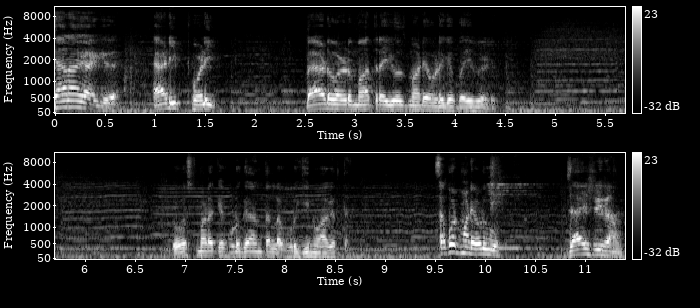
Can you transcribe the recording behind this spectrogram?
ಚೆನ್ನಾಗಾಗಿದೆ. ಆಡಿ ಪೊಳಿ. ಬ್ಯಾಡ್ ವರ್ಡ್ ಮಾತ್ರ ಯೂಸ್ ಮಾಡಿ ಅವಳಿಗೆ ಬೈಬೇಡಿ. ರೋಸ್ಟ್ ಮಾಡಕ್ಕೆ ಹುಡುಗ ಅಂತಲ್ಲ, ಹುಡುಗಿನೂ ಆಗುತ್ತೆ. ಸಪೋರ್ಟ್ ಮಾಡಿ ಹುಡುಗು. ಜೈ ಶ್ರೀರಾಮ್.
